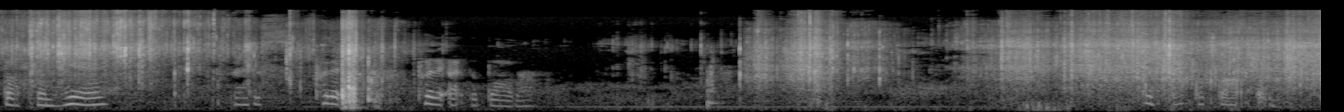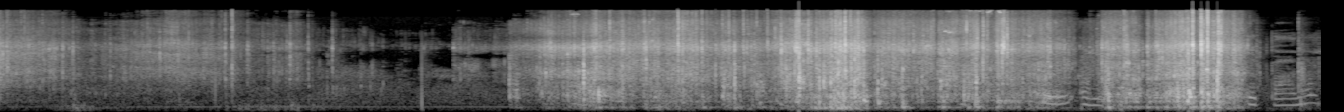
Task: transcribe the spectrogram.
stuff from here and just put it put it at the bottom. This at the bottom. on the bottom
